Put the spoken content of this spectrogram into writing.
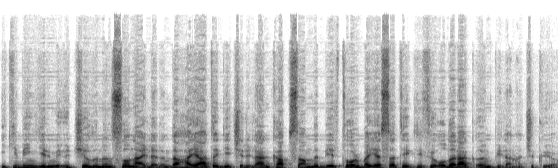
2023 yılının son aylarında hayata geçirilen kapsamlı bir torba yasa teklifi olarak ön plana çıkıyor.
